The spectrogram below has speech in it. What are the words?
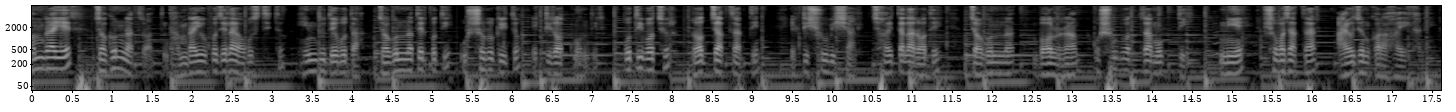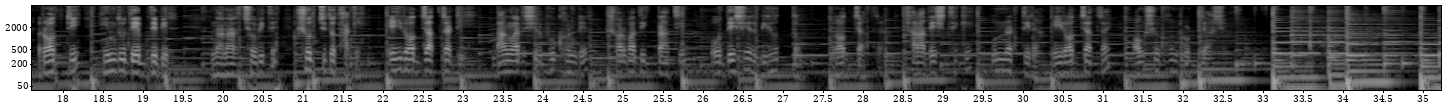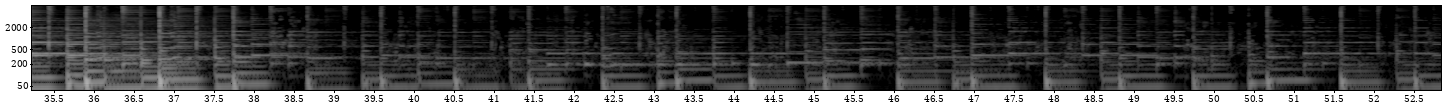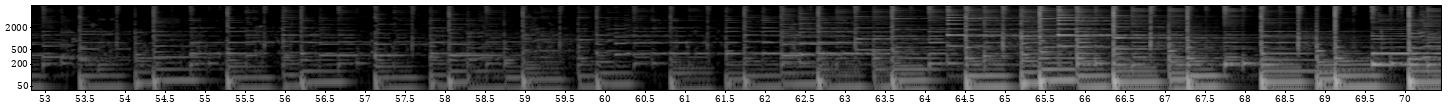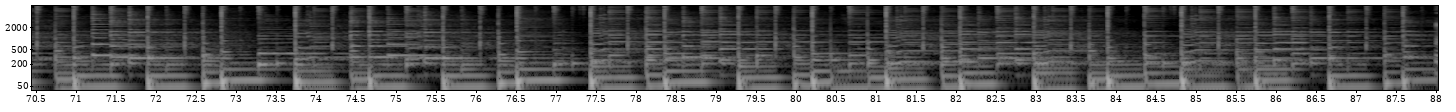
ধামরাইয়ের জগন্নাথ রথ ধামরাই উপজেলায় অবস্থিত হিন্দু দেবতা জগন্নাথের প্রতি উৎসর্গকৃত একটি রথ মন্দির। প্রতি বছর রথযাত্রার দিন একটি সুবিশাল ছয়তলা রথে জগন্নাথ, বলরাম ও সুভদ্রা মূর্তি নিয়ে শোভাযাত্রার আয়োজন করা হয় এখানে। রথটি হিন্দু দেবদেবীর নানার ছবিতে সজ্জিত থাকে। এই রথযাত্রাটি বাংলাদেশের ভূখণ্ডের সর্বাধিক প্রাচীন ও দেশের বৃহত্তম রথযাত্রা। সারা দেশ থেকে পুণ্যার্থীরা এই রথযাত্রায় অংশগ্রহণ করতে আসেন।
